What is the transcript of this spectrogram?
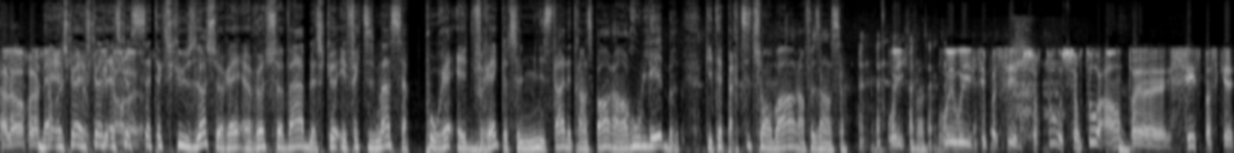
Alors, euh, Ben, est-ce que, est-ce que, est-ce que cette excuse-là serait recevable? Est-ce que, effectivement, ça pourrait être vrai que c'est le ministère des Transports en roue libre qui était parti de son bord en faisant ça? Oui, oui, oui, c'est possible. Surtout, surtout entre euh, six, parce que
